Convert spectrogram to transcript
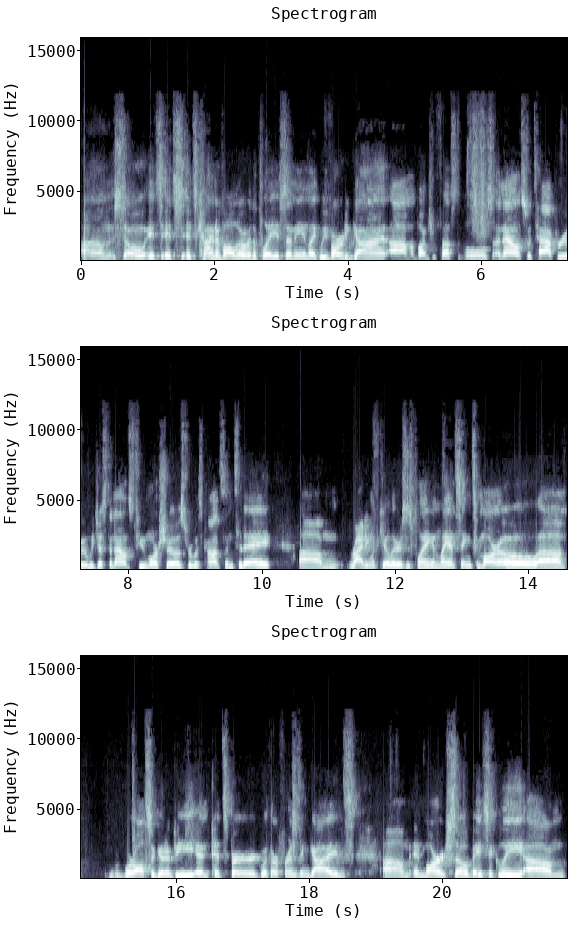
Um, so it's it's it's kind of all over the place. I mean, like we've already got um, a bunch of festivals announced with Taproot. We just announced two more shows for Wisconsin today. Um, Riding with Killers is playing in Lansing tomorrow. Um, we're also going to be in Pittsburgh with our friends and guides um, in March. So basically, um,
